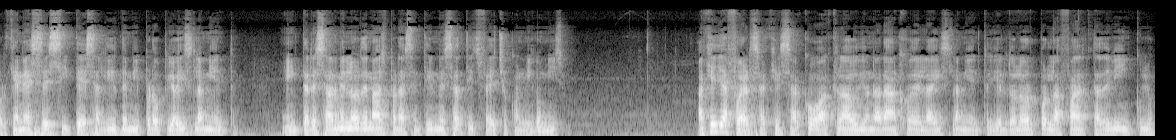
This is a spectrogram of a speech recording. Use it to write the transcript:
porque necesité salir de mi propio aislamiento e interesarme en los demás para sentirme satisfecho conmigo mismo. Aquella fuerza que sacó a Claudio Naranjo del aislamiento y el dolor por la falta de vínculo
